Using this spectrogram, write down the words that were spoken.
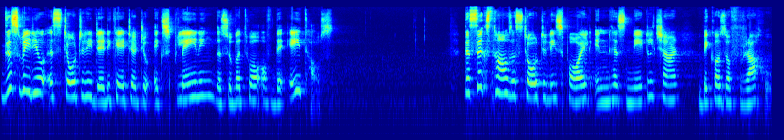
This video is totally dedicated to explaining the Subhatva of the 8th house. The 6th house is totally spoiled in his natal chart because of Rahu.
